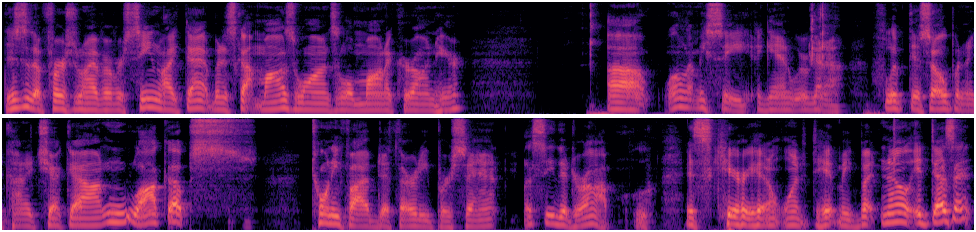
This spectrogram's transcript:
this is the first one I've ever seen like that, but it's got Mazwan's little moniker on here. Uh, well, let me see. Again, we're going to flip this open and kind of check out. Lockups 25 to 30%. Let's see the drop. Ooh, it's scary. I don't want it to hit me. But no, it doesn't.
